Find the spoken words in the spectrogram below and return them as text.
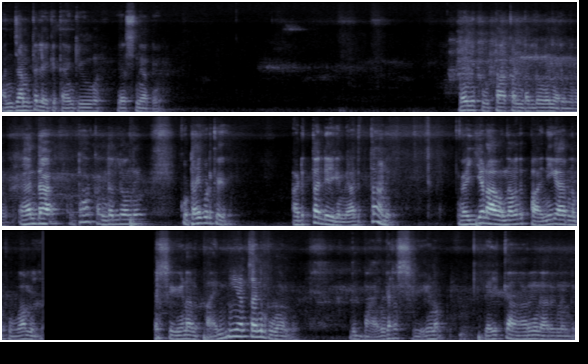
അഞ്ചാമത്തെ ലേക്ക് താങ്ക് യു യെസ് പറഞ്ഞു ഞാൻ കൂട്ടാക്കണ്ടല്ലോ എന്ന് പറയുന്നത് എന്താ കൂട്ടാക്കണ്ടല്ലോ എന്ന് കൂട്ടായി കൊടുക്ക്. അടുത്തല്ലേ ഇരിക്കുന്നത് അടുത്താണ്. വയ്യടാ ഒന്നാമത് പനി കാരണം പോവാൻ വയ്യ. ക്ഷീണാണ്. പനി അടിച്ചാലും പോവാൻ ഇത് ഭയങ്കര ക്ഷീണം. ലൈക്ക് ആറ് അറിയുന്നുണ്ട്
